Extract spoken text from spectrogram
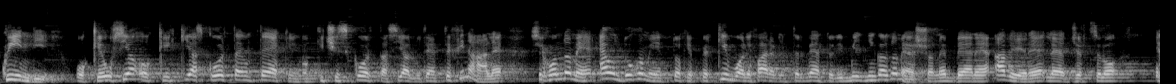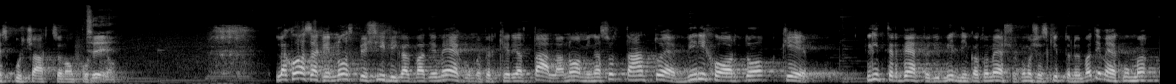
Quindi o che, usia, o che chi ascolta è un tecnico, o chi ci ascolta sia l'utente finale, secondo me è un documento che per chi vuole fare l'intervento di building automation è bene avere, leggerselo e spulciarselo un pochino. Sì. La cosa che non specifica il vademecum, perché in realtà la nomina soltanto, è vi ricordo che l'intervento di building automation, come c'è scritto nel vademecum,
